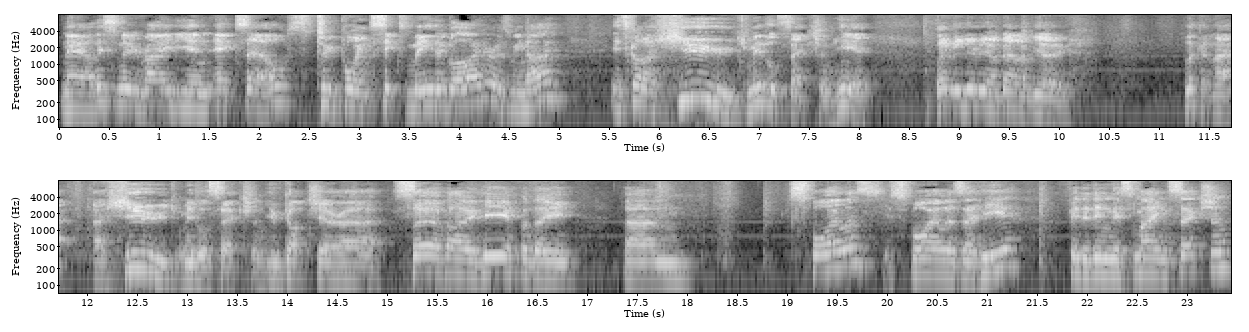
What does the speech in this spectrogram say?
Now, this new Radian XL, 2.6 metre glider, as we know, it's got a huge middle section here. Let me give you a better view. Look at that, a huge middle section. You've got your uh, servo here for the um, spoilers. Your spoilers are here, fitted in this main section.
